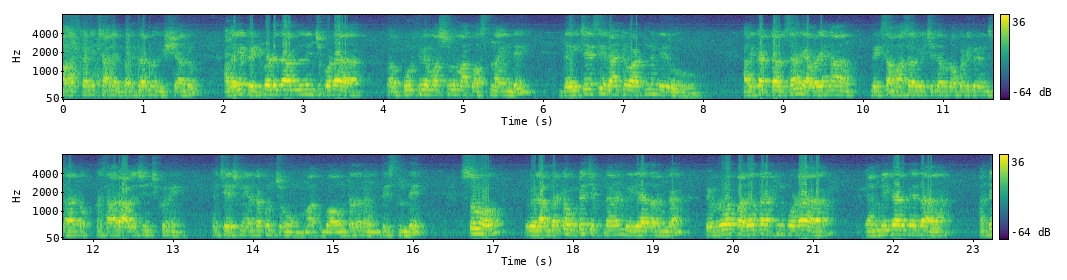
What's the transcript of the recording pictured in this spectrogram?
మాకు కానీ చాలా ఇబ్బందికరమైన విషయాలు. అలాగే పెట్టుబడిదారుల నుంచి కూడా పూర్తి విమర్శలు మాకు వస్తున్నాయండి. దయచేసి ఇలాంటి వాటిని మీరు అరికట్టాలి సార్. ఎవరైనా మీకు సమాచారం ఇచ్చేటప్పుడు ఒకటికి రెండు సార్లు ఒక్కసారి ఆలోచించుకుని చేసిన కొంచెం మాకు బాగుంటుందని అనిపిస్తుంది. సో వీళ్ళందరికీ ఒకటే చెప్తున్నానండి మీడియా ఆధారంగా ఫిబ్రవరి పదో తారీఖున కూడా ఎండి గారి మీద అంటే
